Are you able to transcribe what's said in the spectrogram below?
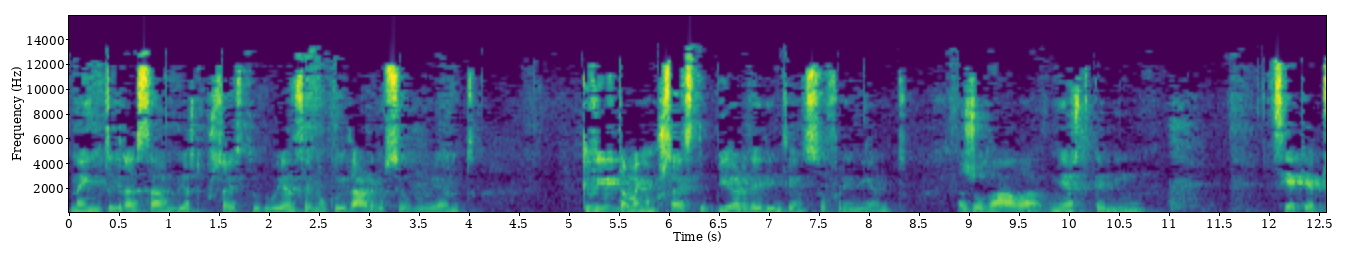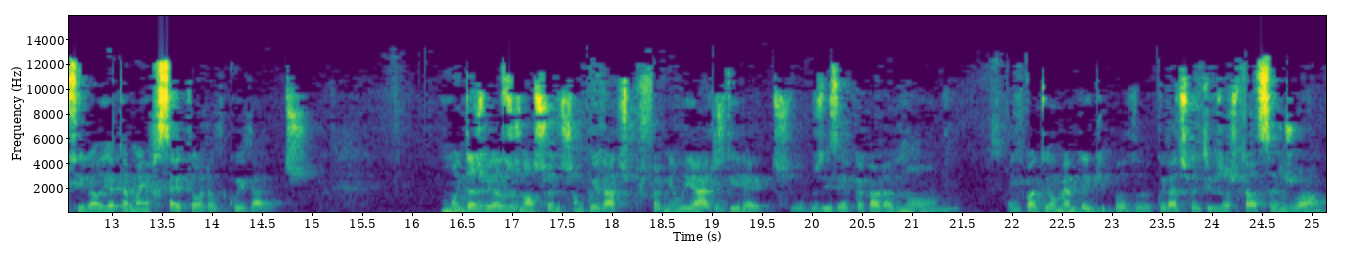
na integração deste processo de doença e no cuidar do seu doente, que vive também um processo de perda e de intenso sofrimento, ajudá-la neste caminho se é que é possível, e é também receptora de cuidados. Muitas vezes os nossos doentes são cuidados por familiares direitos. Eu vos dizer que agora, no, enquanto elemento da equipa de cuidados paliativos do Hospital São João,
